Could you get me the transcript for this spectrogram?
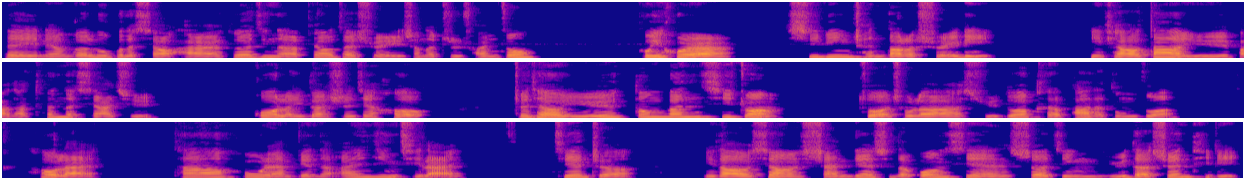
被两个路过的小孩搁进了漂在水上的纸船中。不一会儿，锡兵沉到了水里，一条大鱼把它吞了下去。过了一段时间后，这条鱼东奔西撞，做出了许多可怕的动作。后来，它忽然变得安静起来。接着，一道像闪电似的光线射进鱼的身体里。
